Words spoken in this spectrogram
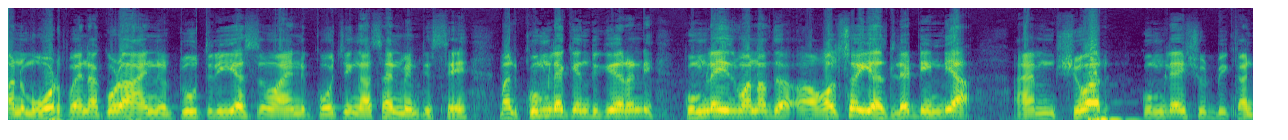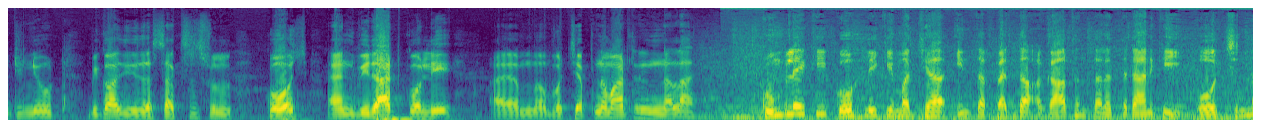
మనం ఓడిపోయినా కూడా ఆయన టూ త్రీ ఇయర్స్ ఆయన కోచింగ్ అసైన్మెంట్ ఇస్తే మన కుంబ్లేకి ఎందుకు ఇయ్యారండి? Kumble is one of the also ఈ he's led India I'm sure Kumble should be continued because is a successful coach and Virat Kohli చెప్పిన మాటలు నిన్నలా కుంబ్లేకి కోహ్లీకి మధ్య ఇంత పెద్ద అగాధం తలెత్తడానికి ఓ చిన్న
